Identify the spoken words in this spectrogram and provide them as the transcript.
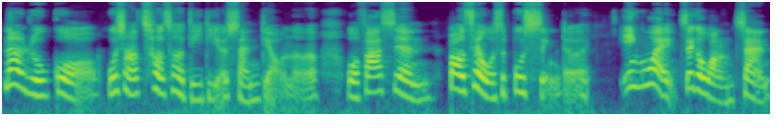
那如果我想要彻彻底底的删掉呢？我发现，抱歉，我是不行的。因为这个网站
